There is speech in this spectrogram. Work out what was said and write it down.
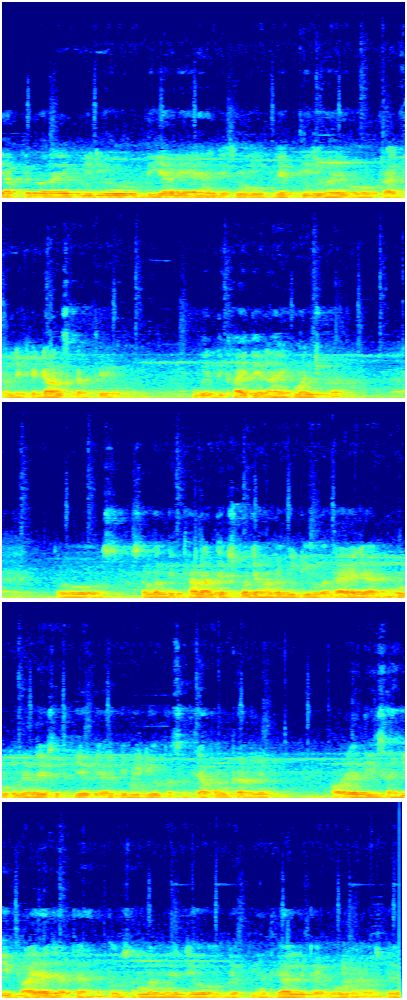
ये आपके द्वारा एक वीडियो दिया गया है, जिसमें एक व्यक्ति जो है वो राइफल लेके डांस करते हुए दिखाई दे रहा है एक मंच पर। तो संबंधित थाना अध्यक्ष को जहाँ का वीडियो बताया जा रहा है, उनको निर्देशित किया गया है कि वीडियो का सत्यापन कर लें और यदि सही पाया जाता है तो उस संबंध में जो व्यक्ति हथियार लेकर घूम रहा है, उसके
